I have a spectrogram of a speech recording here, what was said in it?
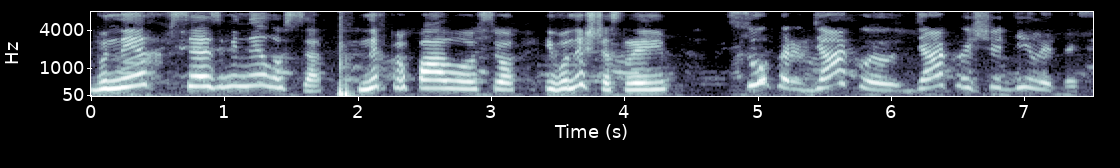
в них все змінилося, в них пропало все, і вони щасливі. Супер, дякую, дякую, що ділитесь.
